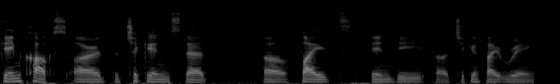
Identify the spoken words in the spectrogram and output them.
Gamecocks are the chickens that uh, fight in the uh, chicken fight ring.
